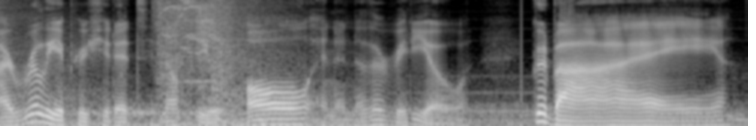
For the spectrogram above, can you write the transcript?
I really appreciate it, and I'll see you all in another video. Goodbye!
